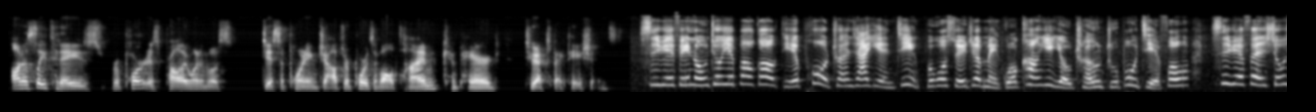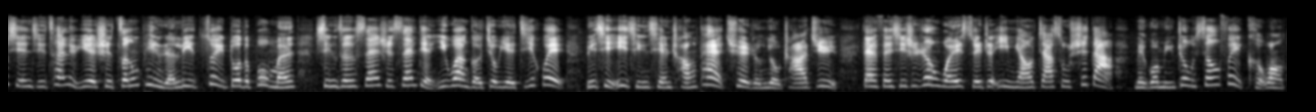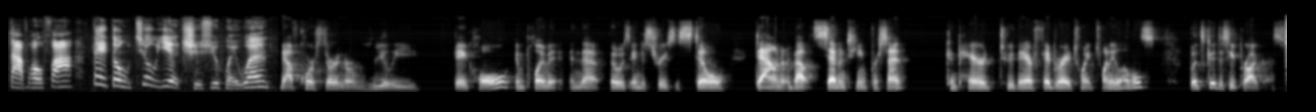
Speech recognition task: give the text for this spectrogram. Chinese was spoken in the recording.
honestly, today's report is probably one of the most disappointing jobs reports of all time compared to expectations. 四月非农就业报告跌破专家眼镜，不过随着美国抗疫有成，逐步解封，四月份休闲及餐旅业是增聘人力最多的部门，新增三十三点一万个就业机会，比起疫情前常态却仍有差距。但分析师认为，随着疫苗加速施打，美国民众消费渴望大爆发，带动就业持续回温。Now, of course, they're in a really big hole. Employment in that those industries is still down about seventeen percent. compared to their February 2020 levels, but it's good to see progress.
